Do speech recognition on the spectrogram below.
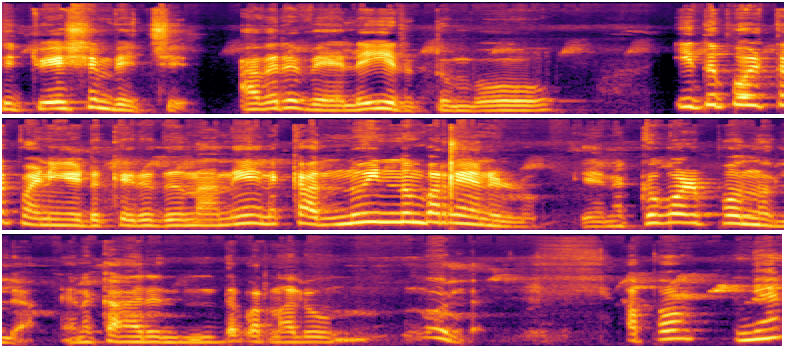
സിറ്റുവേഷൻ വെച്ച് അവരെ വിലയിരുത്തുമ്പോൾ ഇതുപോലത്തെ പണിയെടുക്കരുത് എന്നാണ് എനിക്ക് അന്നും ഇന്നും പറയാനുള്ളൂ. എനിക്ക് കുഴപ്പമൊന്നുമില്ല. എനിക്ക് ആരെന്ത് പറഞ്ഞാലും ഒന്നുമില്ല. അപ്പം ഞാൻ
